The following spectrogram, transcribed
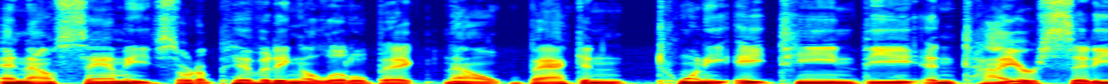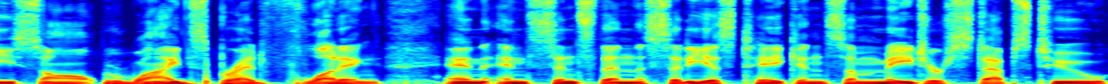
And now, Sammy, sort of pivoting a little bit. Now, back in 2018, the entire city saw widespread flooding. And, and since then, the city has taken some major steps to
